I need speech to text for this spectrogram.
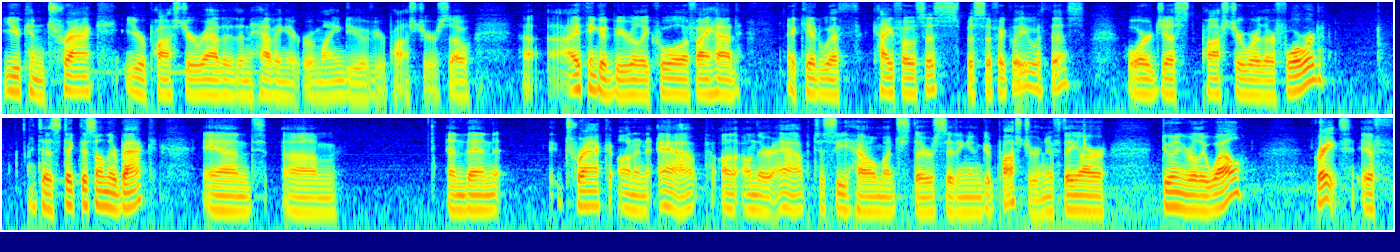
you can track your posture rather than having it remind you of your posture. So uh, I think it would be really cool if I had a kid with kyphosis specifically with this, or just posture where they're forward, to stick this on their back and um, and then track on an app, on, on, their app, to see how much they're sitting in good posture. And if they are doing really well, great. If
